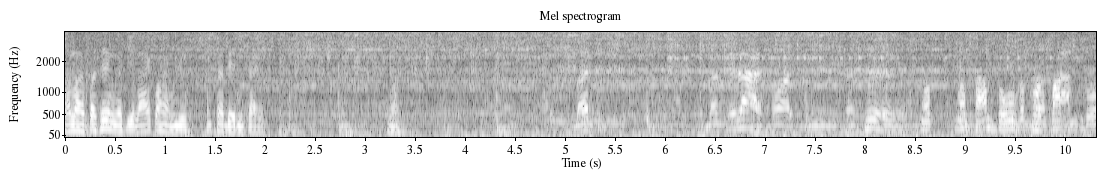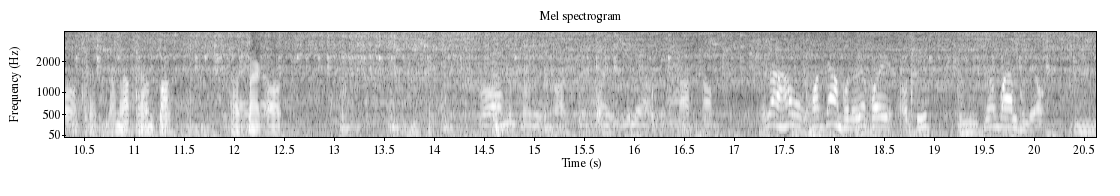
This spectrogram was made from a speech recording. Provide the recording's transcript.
อร่อยเปอร์เซ็นต์กับสีร้ายก็หันอยู่มันกระเด็นไก่มันมันเวลาถอดนี่ก็คือมามาสามโตก็ถอดปลั๊กสามตัวครับนับตามตัวถอดปลั๊กออก พอมันต้องถอดเก็บไว้อยู่แล้วนะครับครับเวลาเขาหอดย่ามผลเลยค่อยเอาติดย่างบ้านผลเดียวอืม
